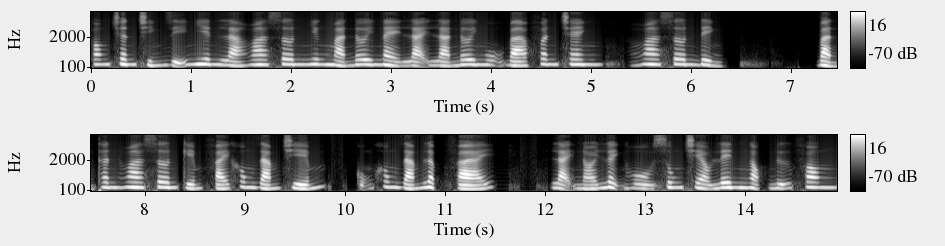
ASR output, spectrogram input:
phong chân chính dĩ nhiên là Hoa Sơn nhưng mà nơi này lại là nơi ngụ bá phân tranh. Hoa Sơn đỉnh. Bản thân Hoa Sơn kiếm phái không dám chiếm, cũng không dám lập phái. Lại nói lệnh hồ sung trèo lên Ngọc Nữ Phong.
